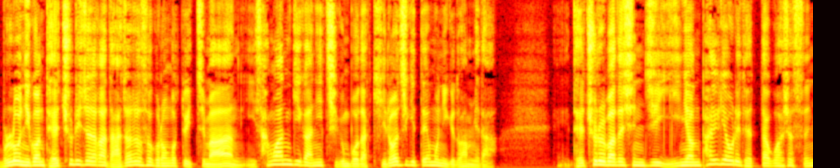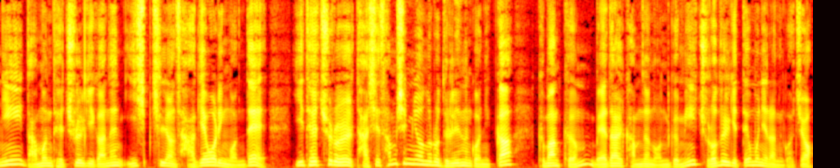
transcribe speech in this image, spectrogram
물론 이건 대출 이자가 낮아져서 그런 것도 있지만 이 상환 기간이 지금보다 길어지기 때문이기도 합니다. 대출을 받으신 지 2년 8개월이 됐다고 하셨으니 남은 대출 기간은 27년 4개월인 건데 이 대출을 다시 30년으로 늘리는 거니까 그만큼 매달 갚는 원금이 줄어들기 때문이라는 거죠.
